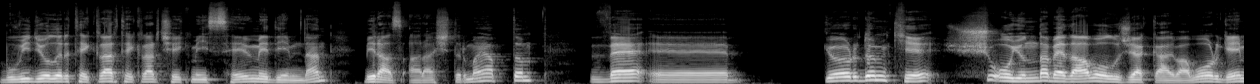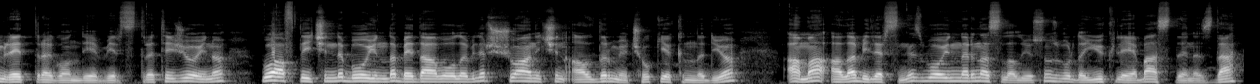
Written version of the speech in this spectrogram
bu videoları tekrar tekrar çekmeyi sevmediğimden biraz araştırma yaptım. Ve ee, gördüm ki şu oyunda bedava olacak galiba. Wargame Red Dragon diye bir strateji oyunu. Bu hafta içinde bu oyunda bedava olabilir. Şu an için aldırmıyor. Çok yakında diyor. Ama alabilirsiniz. Bu oyunları nasıl alıyorsunuz? Burada yükleye bastığınızda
